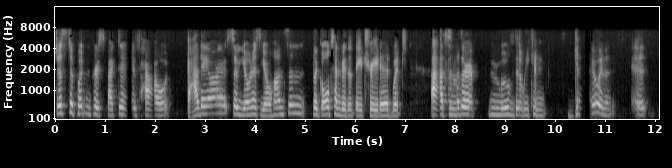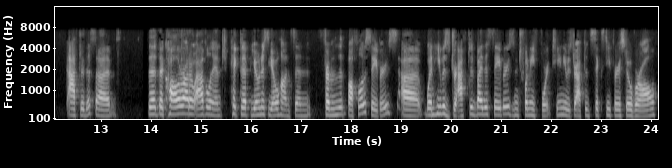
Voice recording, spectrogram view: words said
just to put in perspective how bad they are, so Jonas Johansson, the goaltender that they traded, which that's another move that we can and uh, after this, uh, the the Colorado Avalanche picked up Jonas Johansson from the Buffalo Sabres. Uh, when he was drafted by the Sabres in 2014, he was drafted 61st overall.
